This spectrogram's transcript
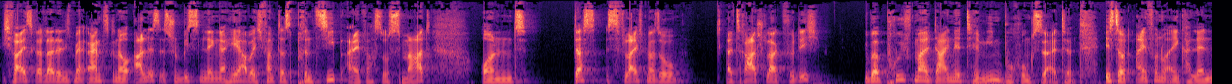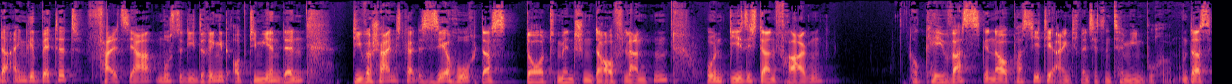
Ich weiß gerade leider nicht mehr ganz genau alles, ist schon ein bisschen länger her, aber ich fand das Prinzip einfach so smart. Und das ist vielleicht mal so als Ratschlag für dich. Überprüf mal deine Terminbuchungsseite. Ist dort einfach nur ein Kalender eingebettet? Falls ja, musst du die dringend optimieren, denn die Wahrscheinlichkeit ist sehr hoch, dass dort Menschen drauf landen und die sich dann fragen, okay, was genau passiert dir eigentlich, wenn ich jetzt einen Termin buche? Und das,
